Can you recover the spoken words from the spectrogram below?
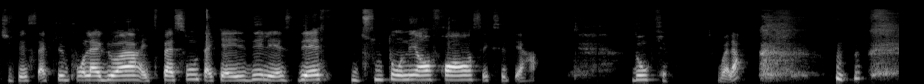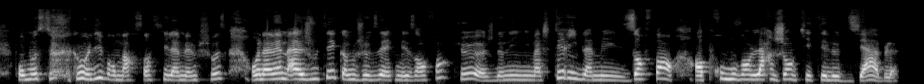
tu fais ça que pour la gloire et de toute façon, t'as qu'à aider les SDF sous ton nez en France, etc. Donc, voilà. pour mon second livre, on m'a ressorti la même chose. On a même ajouté, comme je faisais avec mes enfants, que euh, je donnais une image terrible à mes enfants en promouvant l'argent qui était le diable.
